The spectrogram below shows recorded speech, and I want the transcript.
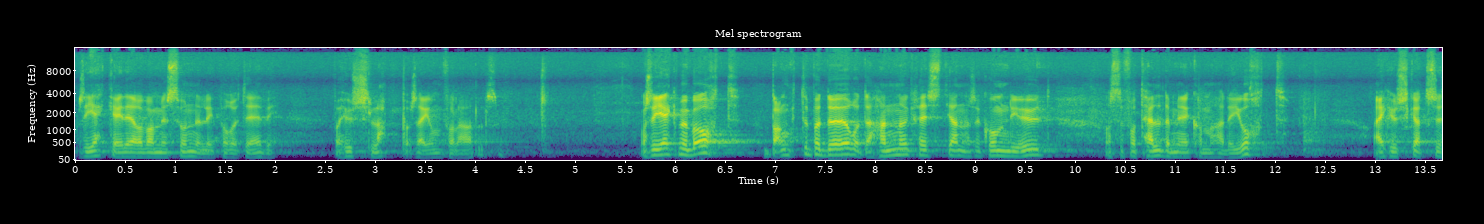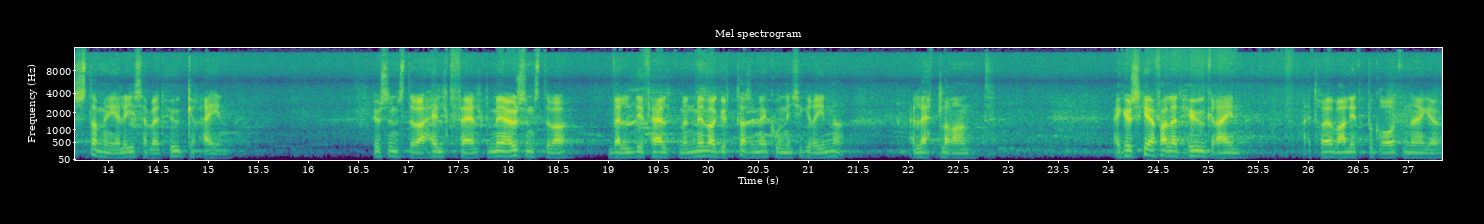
Og Så gikk jeg der og var misunnelig på Ruth Evi, for hun slapp å si om forlatelse. Og Så gikk vi bort, bankte på døra til han og Kristian, og så kom de ut. Og så fortalte vi hva vi hadde gjort. Og Jeg husker at søsteren min Elisabeth hun grein. Hun syntes det var helt fælt. Vi òg syntes det var veldig fælt, men vi var gutter, så vi kunne ikke grine. Eller et eller annet. Jeg husker iallfall at hun grein. Jeg tror jeg var litt på gråten, jeg òg.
